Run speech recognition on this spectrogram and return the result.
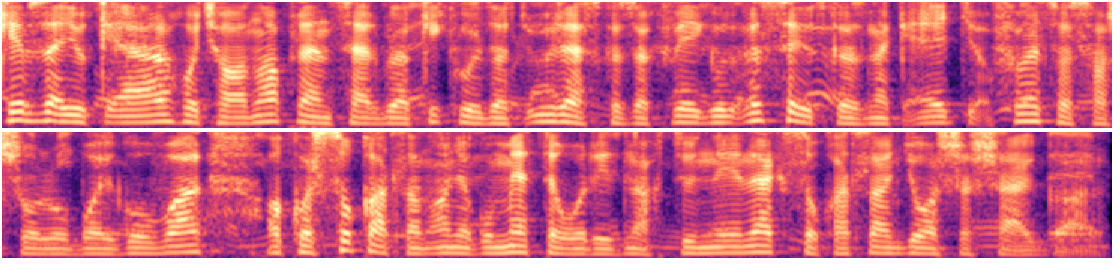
Képzeljük el, hogyha a naprendszerből kiküldött űreszközök végül összeütköznek egy földhöz hasonló bolygóval, akkor szokatlan anyagú meteoridnak tűnnének szokatlan gyorsasággal.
